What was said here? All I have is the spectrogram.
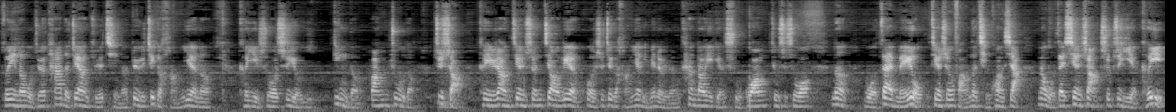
所以呢，我觉得它的这样崛起呢，对于这个行业呢，可以说是有一定的帮助的，至少可以让健身教练或者是这个行业里面的人看到一点曙光，就是说，那我在没有健身房的情况下，那我在线上是不是也可以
